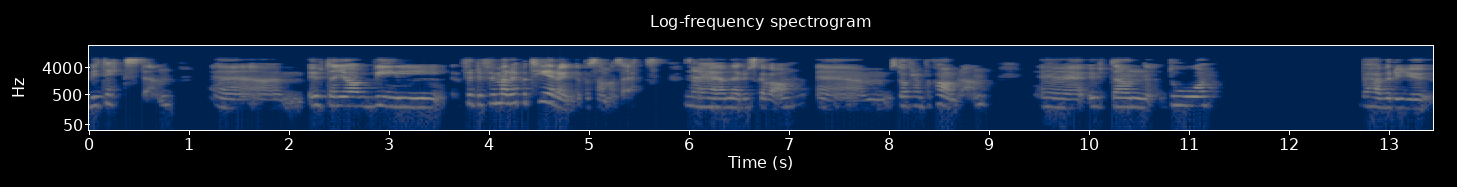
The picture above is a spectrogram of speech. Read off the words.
vid texten. Ehm, utan jag vill... För, det, för man repeterar ju inte på samma sätt eh, när du ska vara, ehm, stå framför kameran. Eh, utan då behöver du ju...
